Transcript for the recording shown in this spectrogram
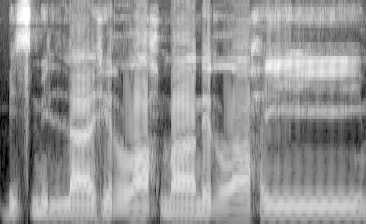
বিসমিল্লাহির রহমানির রাহিম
